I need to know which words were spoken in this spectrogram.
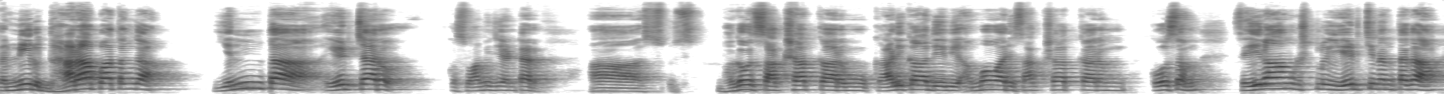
కన్నీరు ధారాపాతంగా ఎంత ఏడ్చారో ఒక స్వామీజీ అంటారు. ఆ భగవత్ సాక్షాత్కారము కాళికాదేవి అమ్మవారి సాక్షాత్కారం కోసం శ్రీరామకృష్ణులు ఏడ్చినంతగా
